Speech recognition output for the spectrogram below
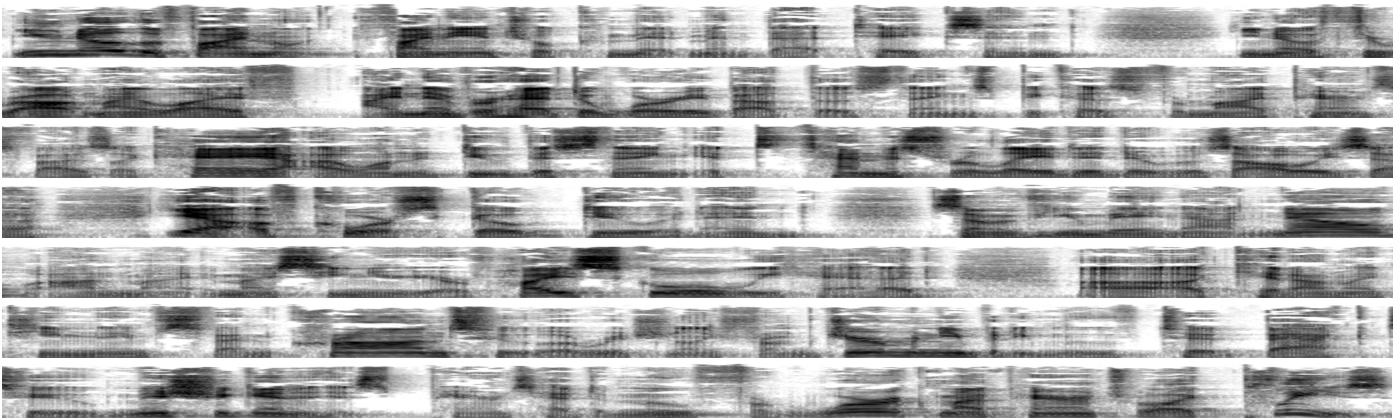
You know the final financial commitment that takes. And, you know, throughout my life, I never had to worry about those things because for my parents, if I was like, hey, I want to do this thing, it's tennis related, it was always a, yeah, of course, go do it. And some of you may not know, on my, my senior year of high school, we had uh, a kid on my team named Sven Kranz, who originally from Germany, but he moved to back to Michigan. His parents had to move for work. My parents were like, please,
